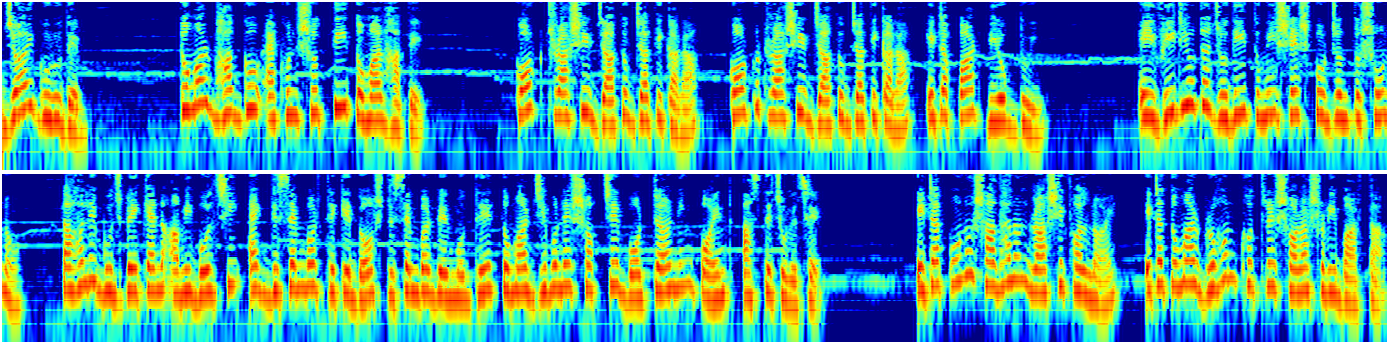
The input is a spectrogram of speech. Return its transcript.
জয় গুরুদেব। তোমার ভাগ্য এখন সত্যিই তোমার হাতে। কর্কট রাশির জাতক জাতিকারা, কর্কট রাশির জাতক জাতিকারা, এটা পার্ট বিয়োগ দুই। এই ভিডিওটা যদি তুমি শেষ পর্যন্ত শোনো, তাহলে বুঝবে কেন আমি বলছি এক ডিসেম্বর থেকে দশ ডিসেম্বরের মধ্যে তোমার জীবনের সবচেয়ে বড় টার্নিং পয়েন্ট আসতে চলেছে। এটা কোনো সাধারণ রাশিফল নয়, এটা তোমার গ্রহণ ক্ষেত্রের সরাসরি বার্তা।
